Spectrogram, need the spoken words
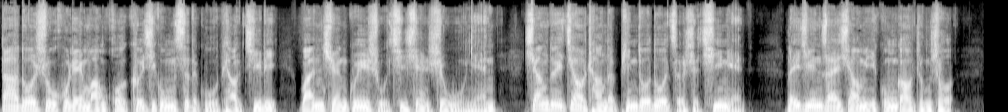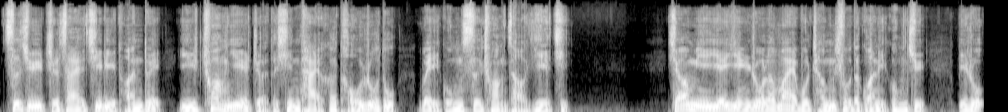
大多数互联网或科技公司的股票激励完全归属期限是五年，相对较长的拼多多则是七年。雷军在小米公告中说：“此举旨在激励团队以创业者的心态和投入度为公司创造业绩。”小米也引入了外部成熟的管理工具，比如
